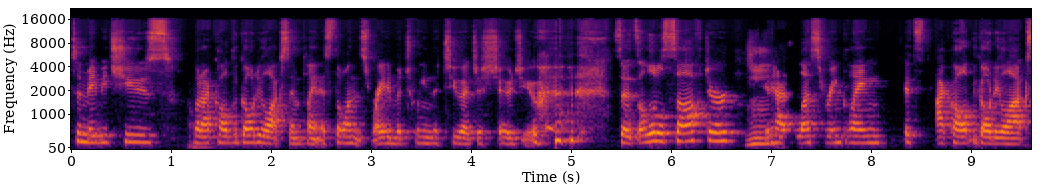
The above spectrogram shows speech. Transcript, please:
to maybe choose what I call the Goldilocks implant. It's the one that's right in between the two I just showed you. so it's a little softer, mm-hmm. it has less wrinkling. It's I call it the Goldilocks.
